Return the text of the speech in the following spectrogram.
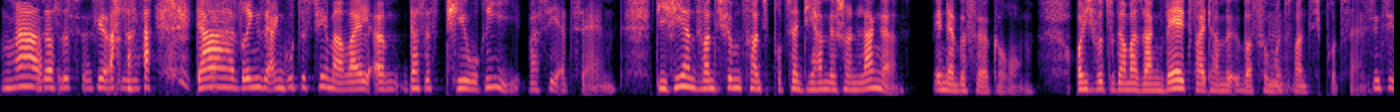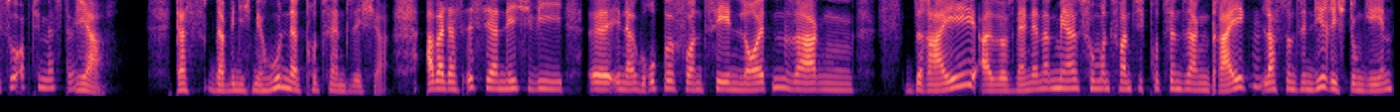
Ah, das ist, ist ja, da bringen Sie ein gutes Thema, weil ähm, das ist Theorie, was Sie erzählen. Die 24, 25 Prozent, die haben wir schon lange in der Bevölkerung. Und ich würde sogar mal sagen, weltweit haben wir über 25 hm. Prozent. Sind Sie so optimistisch? Ja. Das, da bin ich mir 100 Prozent sicher. Aber das ist ja nicht wie äh, in einer Gruppe von zehn Leuten sagen drei, also es wären ja dann mehr als 25 Prozent sagen drei, mhm. lasst uns in die Richtung gehen.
